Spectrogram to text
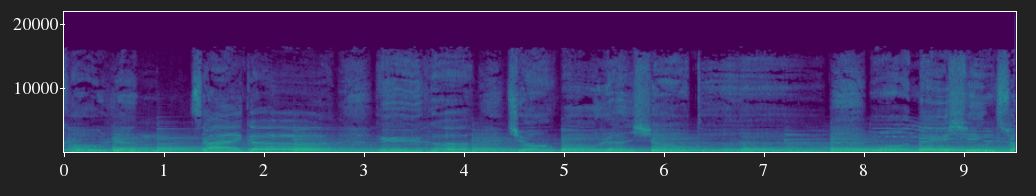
口任宰割，愈合就无人晓得。我内心挫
